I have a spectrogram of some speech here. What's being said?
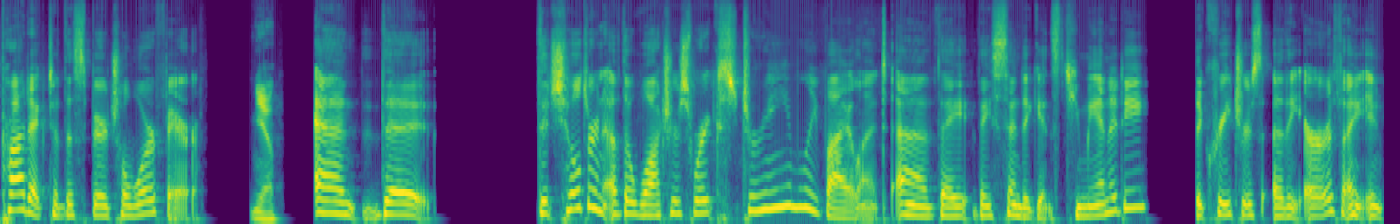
product of the spiritual warfare. Yeah. And the the children of the Watchers were extremely violent. Uh, they they sinned against humanity, the creatures of the earth, I,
